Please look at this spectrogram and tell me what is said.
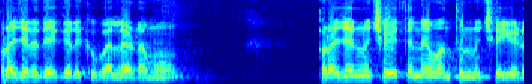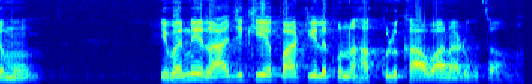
ప్రజల దగ్గరకు వెళ్ళడము ప్రజలను చైతన్యవంతులను చేయడము ఇవన్నీ రాజకీయ పార్టీలకు ఉన్న హక్కులు కావా అని అడుగుతా ఉన్నా.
